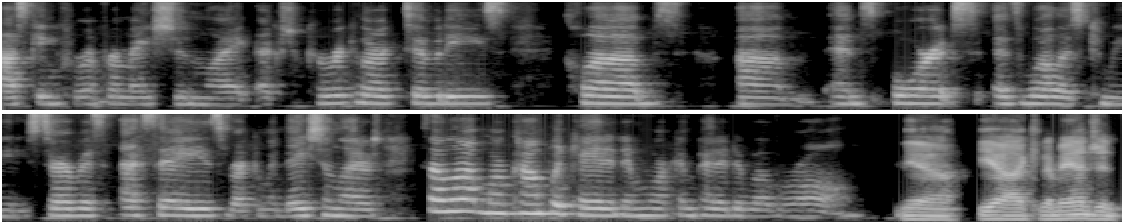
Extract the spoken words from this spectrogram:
asking for information like extracurricular activities, clubs, um, and sports, as well as community service, essays, recommendation letters. It's a lot more complicated and more competitive overall. Yeah, yeah, I can imagine.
